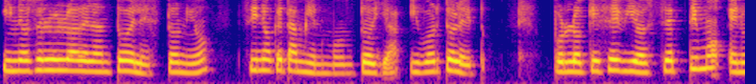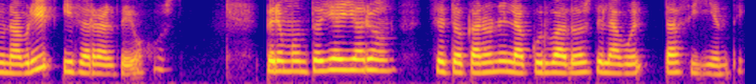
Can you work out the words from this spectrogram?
y no solo lo adelantó el estonio, sino que también Montoya y Bortoleto, por lo que se vio séptimo en un abrir y cerrar de ojos. Pero Montoya y Aaron se tocaron en la curva 2 de la vuelta siguiente,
